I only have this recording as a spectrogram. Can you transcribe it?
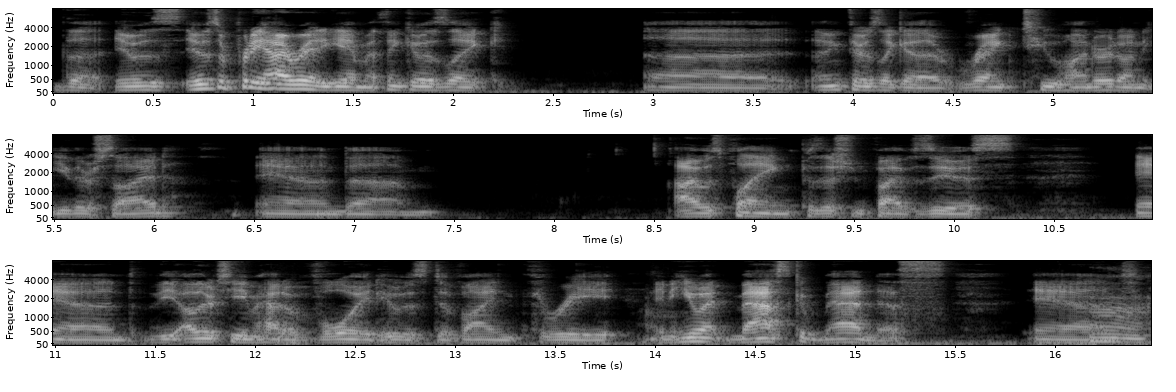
the it was it was a pretty high rated game. I think it was like uh I think there's like a rank 200 on either side and um I was playing position 5 Zeus and the other team had a void who was divine 3 and he went mask of madness and Mm.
